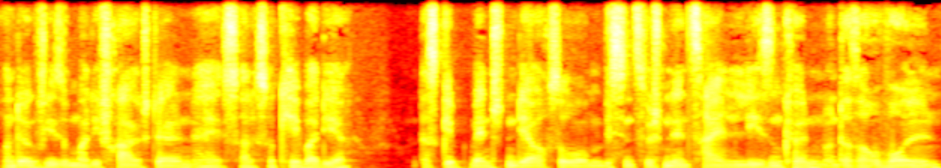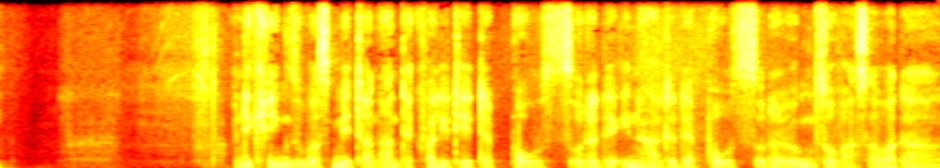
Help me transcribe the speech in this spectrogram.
und irgendwie so mal die Frage stellen, hey, ist alles okay bei dir? Das gibt Menschen, die auch so ein bisschen zwischen den Zeilen lesen können und das auch wollen. Und die kriegen sowas mit anhand der Qualität der Posts oder der Inhalte der Posts oder irgend sowas. Aber da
